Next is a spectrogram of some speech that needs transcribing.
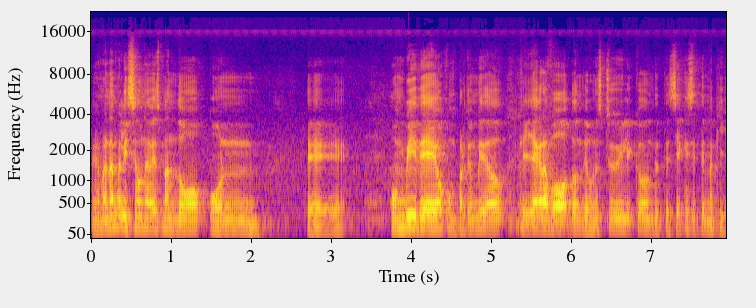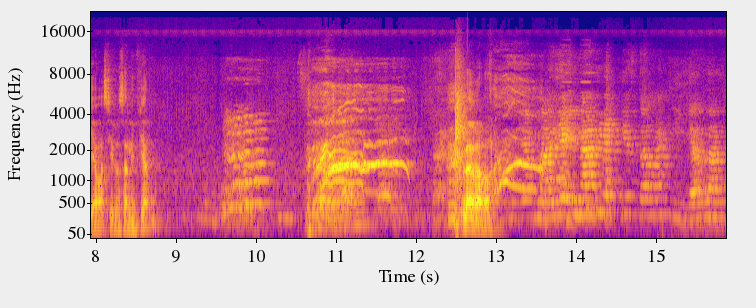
Mi hermana Melissa una vez mandó un, eh, un video, compartió un video que ella grabó donde un estudio bíblico donde decía que si te maquillabas ibas al infierno. La verdad. Nadie, nadie aquí está maquillada.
